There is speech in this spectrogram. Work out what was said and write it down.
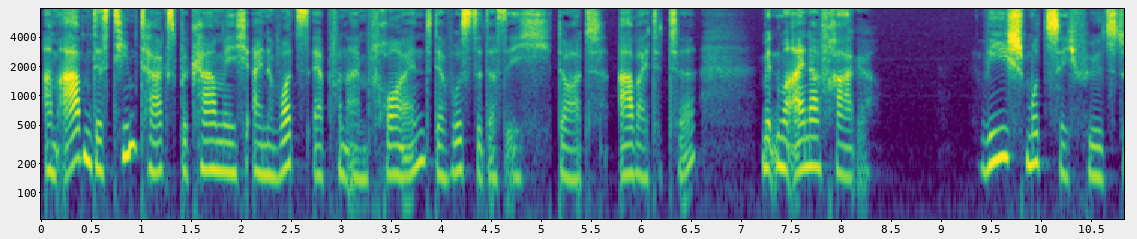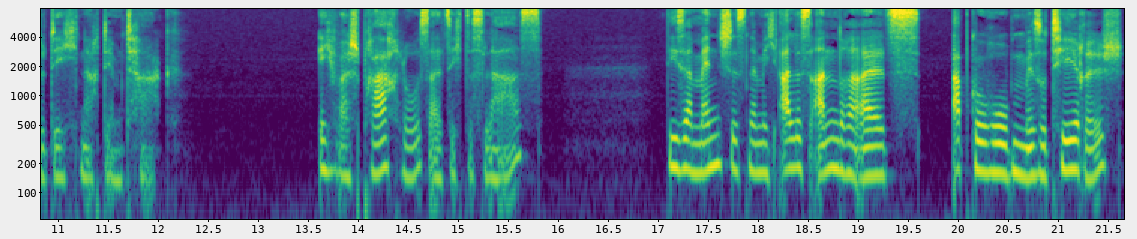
Am Abend des Teamtags bekam ich eine WhatsApp von einem Freund, der wusste, dass ich dort arbeitete, mit nur einer Frage. Wie schmutzig fühlst du dich nach dem Tag? Ich war sprachlos, als ich das las. Dieser Mensch ist nämlich alles andere als abgehoben esoterisch,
